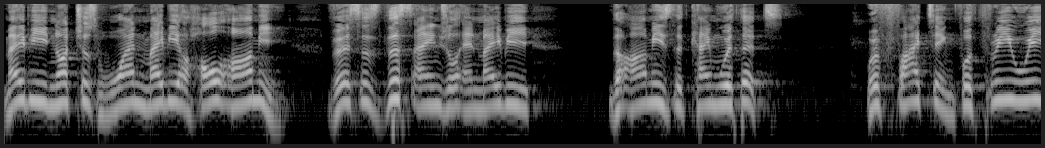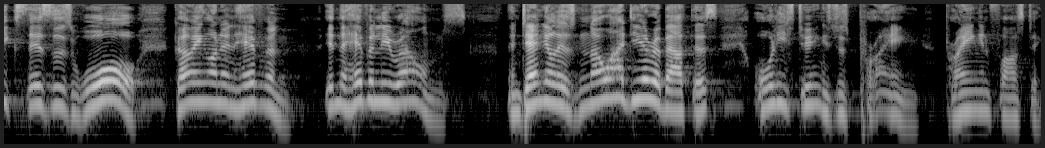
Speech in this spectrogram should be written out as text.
maybe not just one, maybe a whole army, versus this angel and maybe the armies that came with it. We're fighting for three weeks. There's this war going on in heaven, in the heavenly realms. And Daniel has no idea about this. All he's doing is just praying, praying and fasting,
